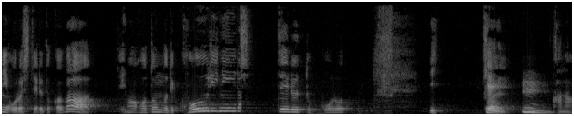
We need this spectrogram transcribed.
に卸してるとかが、今ほとんどで小売りに出してるところ一件かな。うん、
